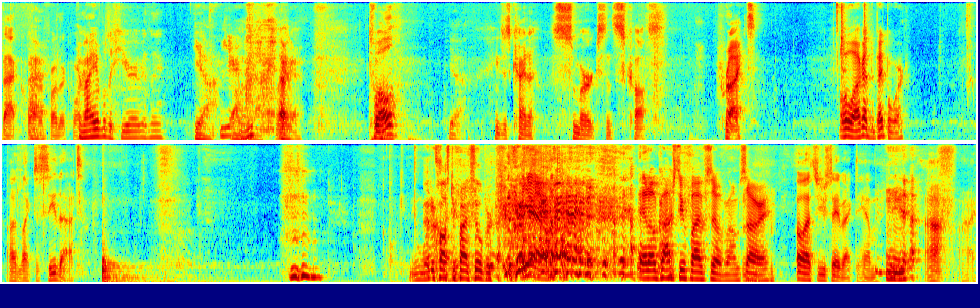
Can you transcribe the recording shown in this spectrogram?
back corner, uh, farther corner. Am I able to hear everything? Yeah. yeah. Oh, okay. 12? Yeah. He just kind of smirks and scoffs. Right. Oh, I got the paperwork. I'd like to see that. It'll cost you five silver. Yeah. It'll cost you five silver. I'm sorry. Oh, that's what you say back to him. Yeah. Ah, all right.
